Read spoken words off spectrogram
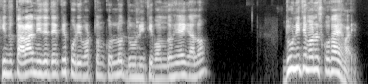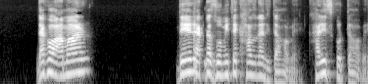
কিন্তু তারা নিজেদেরকে পরিবর্তন করল, দুর্নীতি বন্ধ হয়ে গেল। দুর্নীতি মানুষ কোথায় হয়? দেখো আমার দের একটা জমিতে খাজনা দিতে হবে, খারিজ করতে হবে।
